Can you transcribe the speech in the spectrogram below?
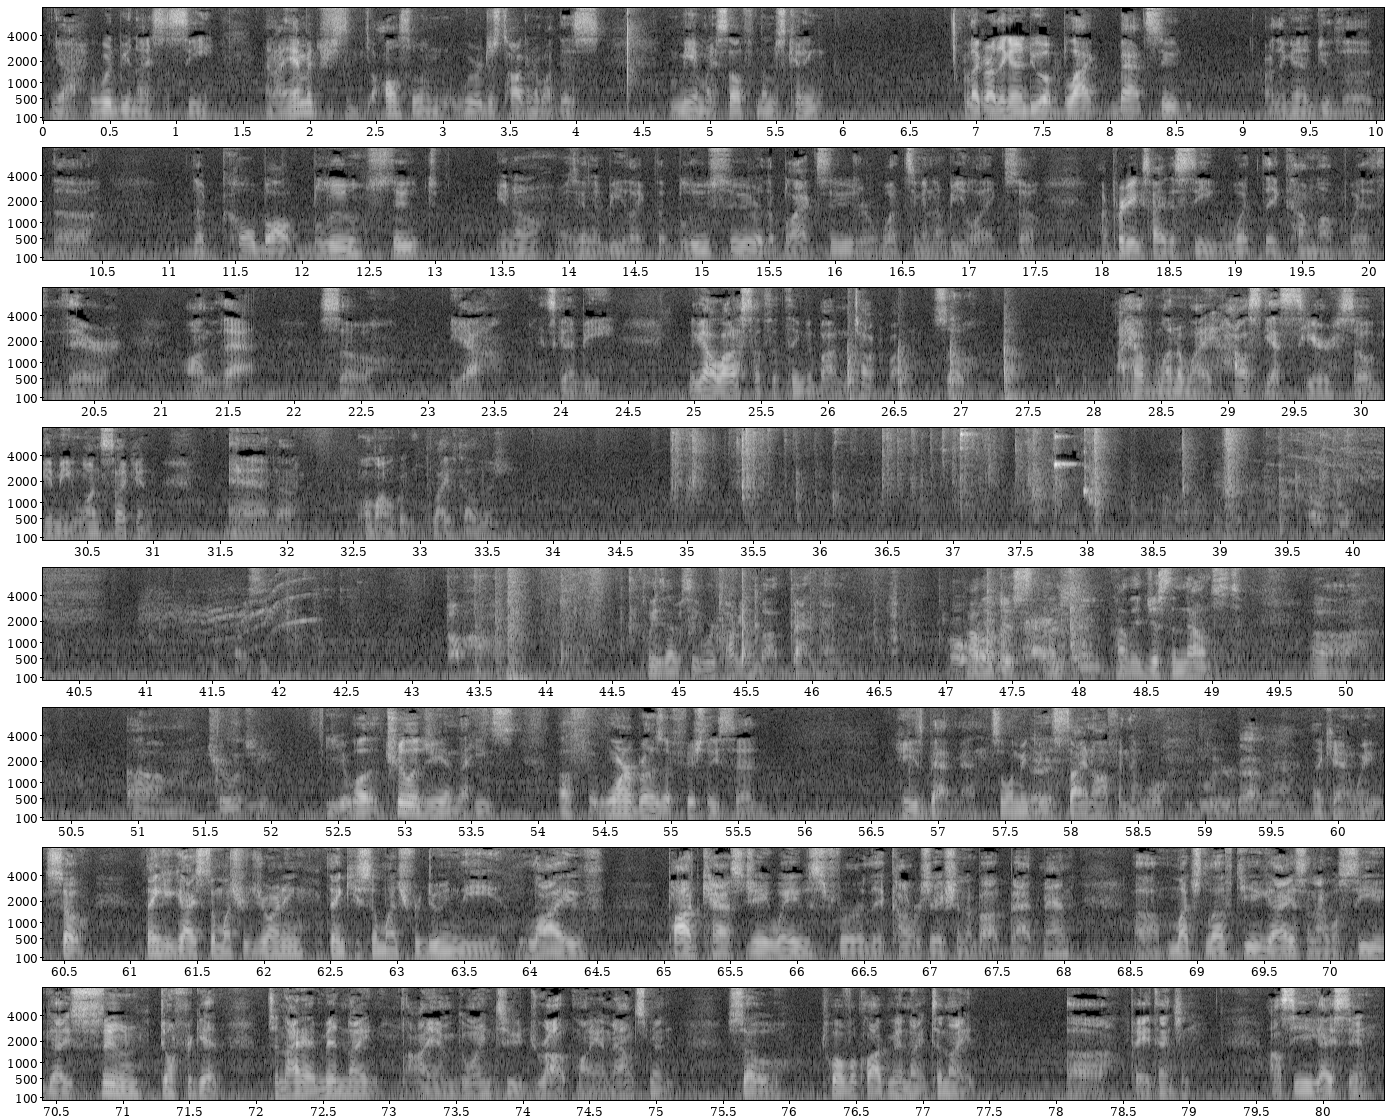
yeah, it would be nice to see. And I am interested also in. We were just talking about this, me and myself. And I'm just kidding. Like, are they going to do a black bat suit? Are they going to do the the the cobalt blue suit? You know, is it going to be like the blue suit or the black suit or what's it going to be like? So I'm pretty excited to see what they come up with there on that. So yeah, it's going to be we got a lot of stuff to think about and talk about. So I have one of my house guests here, so give me one second and uh, hold on, quick. Live television. Oh, cool. Have a seat. Oh. Please have a seat. We're talking about Batman. Oh, how they just Pattinson how they just announced, uh, um, trilogy. yeah, well, the trilogy, and that he's uh, Warner Brothers officially said he's Batman. So let me do Okay. the sign off, and then we'll. Glitter Batman. I can't wait. So, thank you guys so much for joining. Thank you so much for doing the live podcast J Waves for the conversation about Batman. Uh, much love to you guys, and I will see you guys soon. Don't forget, tonight at midnight, I am going to drop my announcement. So, 12 o'clock midnight tonight. Uh, pay attention. I'll see you guys soon.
